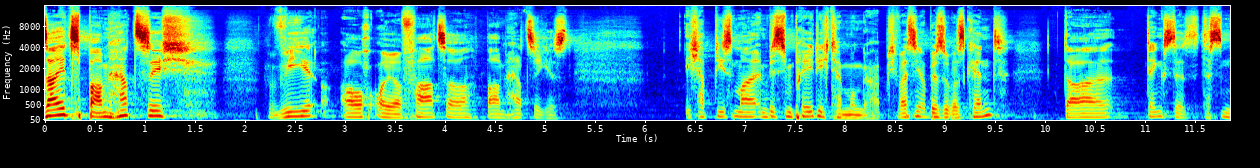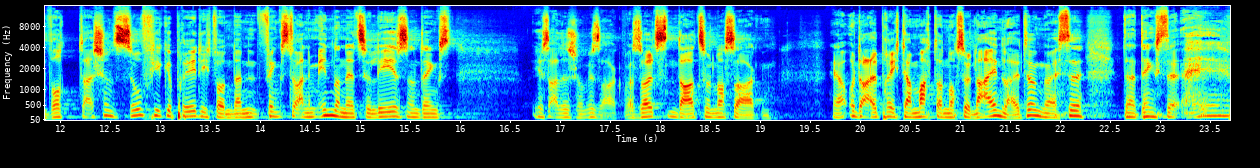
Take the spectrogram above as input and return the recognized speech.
Seid barmherzig, wie auch euer Vater barmherzig ist. Ich habe diesmal ein bisschen Predigthemmung gehabt. Ich weiß nicht, ob ihr sowas kennt. Da denkst du, das ist ein Wort, da ist schon so viel gepredigt worden. Dann fängst du an im Internet zu lesen und denkst, hier ist alles schon gesagt. Was sollst du denn dazu noch sagen? Ja, und Albrecht, der macht dann noch so eine Einleitung, weißt du, da denkst du, äh,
